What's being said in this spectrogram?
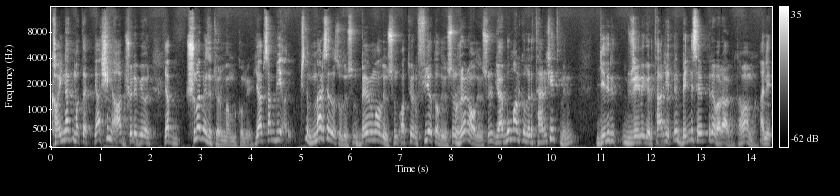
kaynak mata ya şimdi abi şöyle bir ya şuna benzetiyorum ben bu konuyu. Ya sen bir işte Mercedes alıyorsun, BMW alıyorsun, atıyorum Fiat alıyorsun, Renault alıyorsun. Ya bu markaları tercih etmenin gelir düzeyine göre tercih etmenin belli sebepleri var abi. Tamam mı? Hani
